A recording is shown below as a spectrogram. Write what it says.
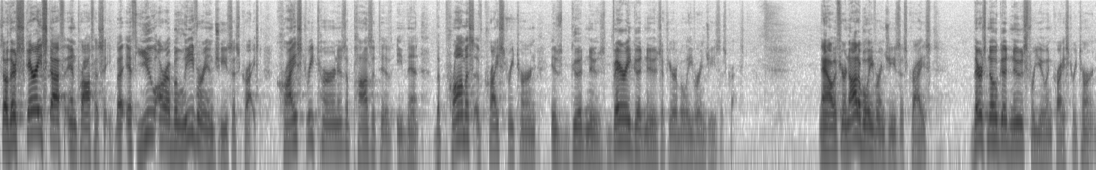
So there's scary stuff in prophecy, but if you are a believer in Jesus Christ, Christ's return is a positive event. The promise of Christ's return is good news, very good news if you're a believer in Jesus Christ. Now, if you're not a believer in Jesus Christ, there's no good news for you in Christ's return.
